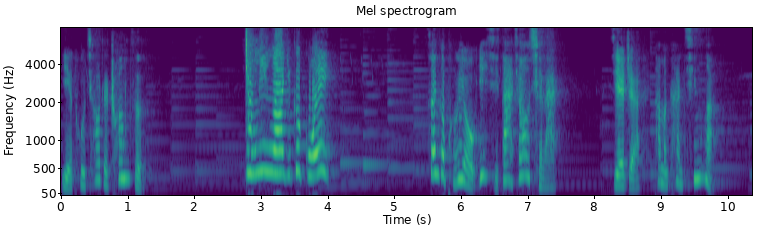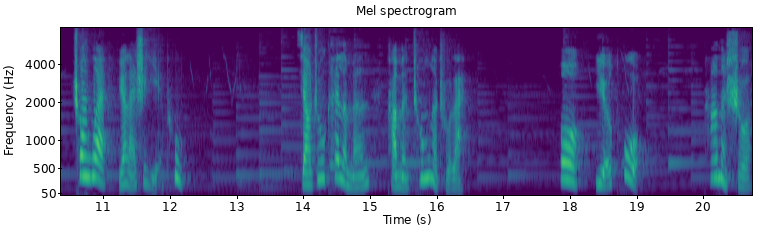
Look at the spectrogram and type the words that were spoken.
野兔敲着窗子：“救命啊！一个鬼！”三个朋友一起大叫起来。接着，他们看清了，窗外原来是野兔。小猪开了门，他们冲了出来。哦，野兔，他们说：“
